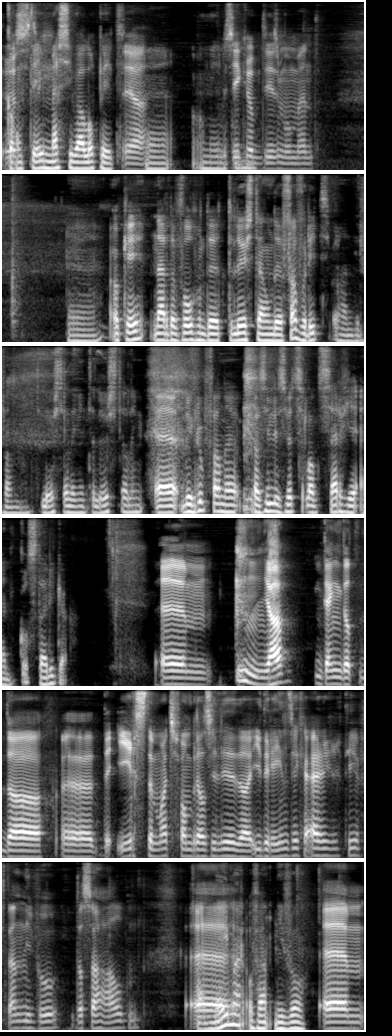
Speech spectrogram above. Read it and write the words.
Kanté Messi wel opeet. Ja, om eerlijk te zeker op deze moment. Eh, Oké, naar de volgende teleurstellende favoriet. We gaan hier van teleurstelling in teleurstelling. Eh, de groep van eh, Brazilië, Zwitserland, Servië en Costa Rica. Ehm, ja, ik denk dat, dat eh, de eerste match van Brazilië, dat iedereen zich geërgerd heeft aan het niveau dat ze haalden. Aan Eh, Neymar of aan het niveau? ehm,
